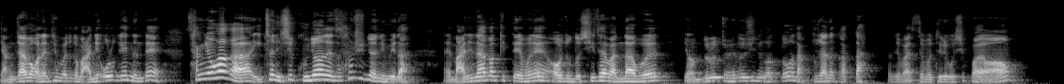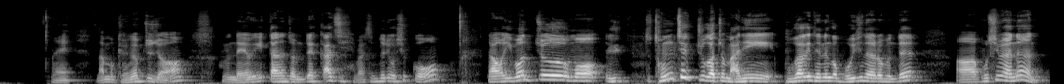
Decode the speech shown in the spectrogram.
양자와 관련 테마가 많이 오르게 했는데 상용화가 2029년에서 30년입니다. 많이 남았기 때문에 어느 정도 시세 반납을 염두를 좀 해놓으시는 것도 나쁘지 않을 것 같다 이렇게 말씀을 드리고 싶어요. 네, 남북 경협주죠. 그런 내용이 있다는 점들까지 말씀드리고 싶고, 자, 이번 주 뭐 정책주가 좀 많이 부각이 되는 거 보이시나요, 여러분들? 어, 보시면은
